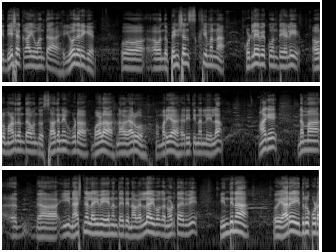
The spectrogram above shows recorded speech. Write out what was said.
ಈ ದೇಶ ಕಾಯುವಂಥ ಯೋಧರಿಗೆ ಒಂದು ಪೆನ್ಷನ್ ಸ್ಕೀಮನ್ನು ಕೊಡಲೇಬೇಕು ಅಂತ ಹೇಳಿ ಅವರು ಮಾಡಿದಂಥ ಒಂದು ಸಾಧನೆ ಕೂಡ ಭಾಳ ನಾವ್ಯಾರೂ ಮರೆಯ ರೀತಿಯಲ್ಲಿ ಇಲ್ಲ. ಹಾಗೆ ನಮ್ಮ ಈ ನ್ಯಾಷನಲ್ ಹೈವೇ ಏನಂತ ಇದೆ, ನಾವೆಲ್ಲ ಇವಾಗ ನೋಡ್ತಾ ಇದ್ವಿ. ಇಂದಿನ ಯಾರೇ ಇದ್ದರೂ ಕೂಡ,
